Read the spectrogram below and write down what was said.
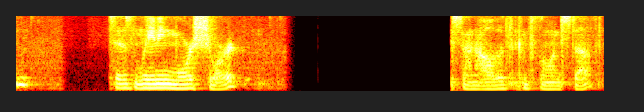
it says leaning more short based on all the confluence stuff.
